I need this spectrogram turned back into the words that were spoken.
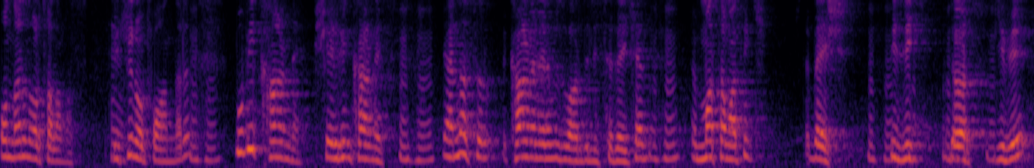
onların ortalaması. Bütün o puanların. Bu bir karne. Şehrin karnesi. Yani nasıl karnelerimiz vardı lisedeyken? E, Matematik işte 5, fizik 4 gibi.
